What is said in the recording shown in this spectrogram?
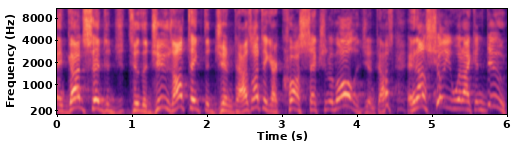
And God said to, to the Jews, I'll take the Gentiles, I'll take a cross section of all the Gentiles, and I'll show you what I can do.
